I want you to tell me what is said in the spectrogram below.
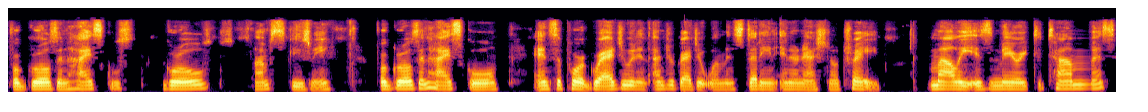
for girls in high school girls, um, excuse me, for girls in high school and support graduate and undergraduate women studying international trade. Molly is married to Thomas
